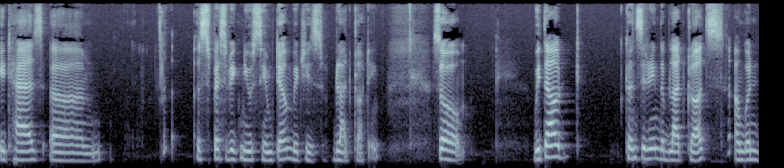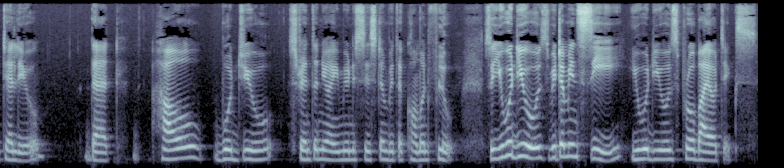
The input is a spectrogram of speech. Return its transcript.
it has um, a specific new symptom which is blood clotting. So without considering the blood clots, I'm going to tell you that how would you strengthen your immune system with a common flu? So you would use vitamin C, you would use probiotics.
